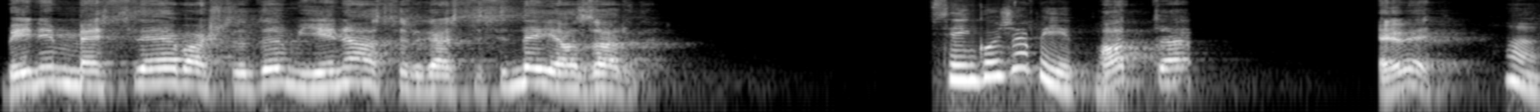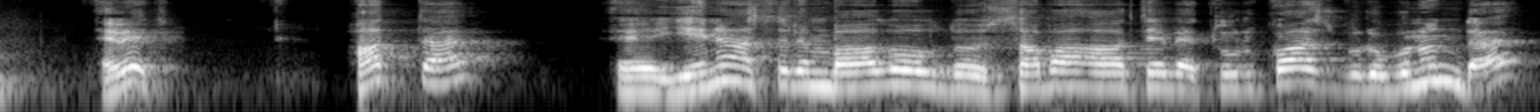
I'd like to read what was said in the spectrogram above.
benim mesleğe başladığım Yeni Asır gazetesinde yazardı. Hüseyin Koca Bıyık mı? Hatta evet Ha. Evet. Hatta e, Yeni Asır'ın bağlı olduğu Sabah ATV Turkuaz grubunun da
